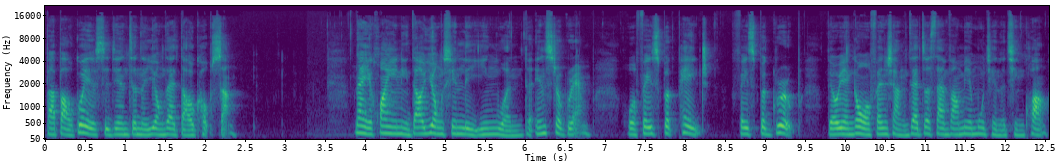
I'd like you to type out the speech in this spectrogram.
把宝贵的时间真的用在刀口上。那也欢迎你到用心理英文的 Instagram 或 Facebook Page、Facebook Group 留言跟我分享你在这三方面目前的情况。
